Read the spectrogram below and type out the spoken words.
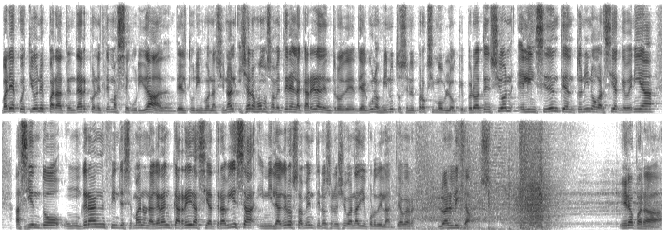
Varias cuestiones para atender con el tema seguridad del turismo nacional y ya nos vamos a meter en la carrera dentro de, de algunos minutos en el próximo bloque. Pero atención, el incidente de Antonino García que venía haciendo un gran fin de semana, una gran carrera, se atraviesa y milagrosamente no se lo lleva nadie por delante. A ver, lo analizamos. Era para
